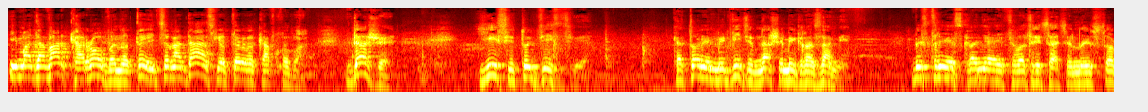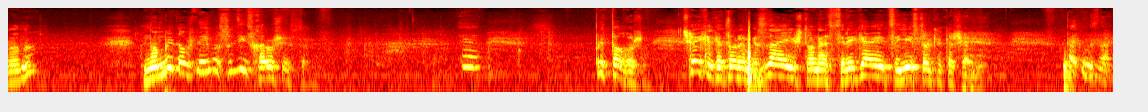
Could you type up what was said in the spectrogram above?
и мадавар корова но те и цанадас йотер кавхова. Даже если то действие, которое мы видим нашими глазами, быстрее склоняется в отрицательную сторону, но мы должны его судить в хорошую сторону. Э, предположим, человека, который мы знаем, что он остерегается, есть только кошерный. Так мы знаем.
